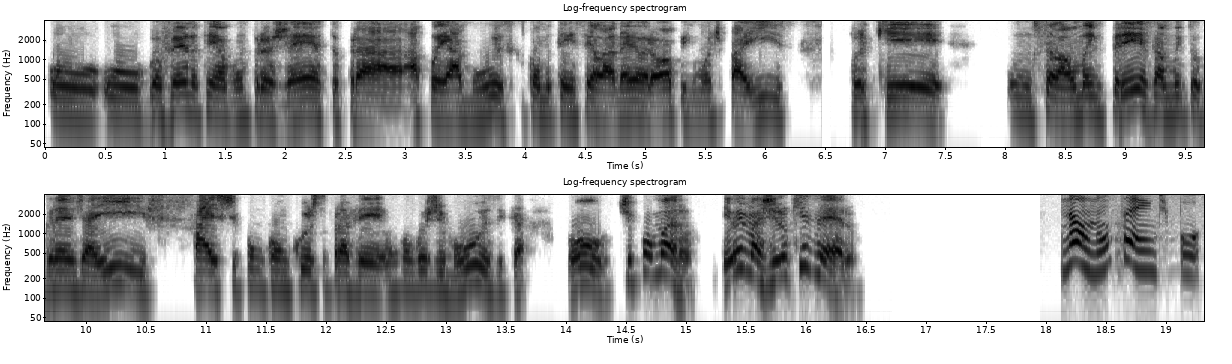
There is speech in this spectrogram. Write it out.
o, o governo tem algum projeto para apoiar músico, como tem, sei lá, na Europa, em um monte de país, porque um, sei lá, uma empresa muito grande aí faz tipo um concurso para ver, um concurso de música, ou tipo, mano, eu imagino que zero. Não, não tem, tipo,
